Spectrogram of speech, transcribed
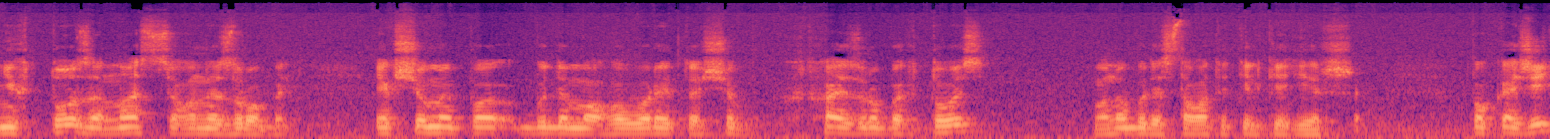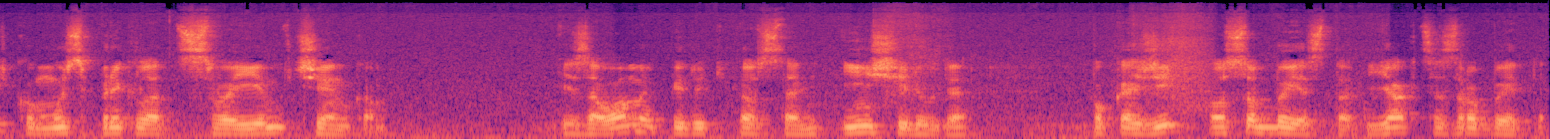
Ніхто за нас цього не зробить. Якщо ми будемо говорити, що хай зробить хтось, воно буде ставати тільки гірше. Покажіть комусь приклад своїм вчинком. І за вами підуть останні інші люди. Покажіть особисто, як це зробити.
